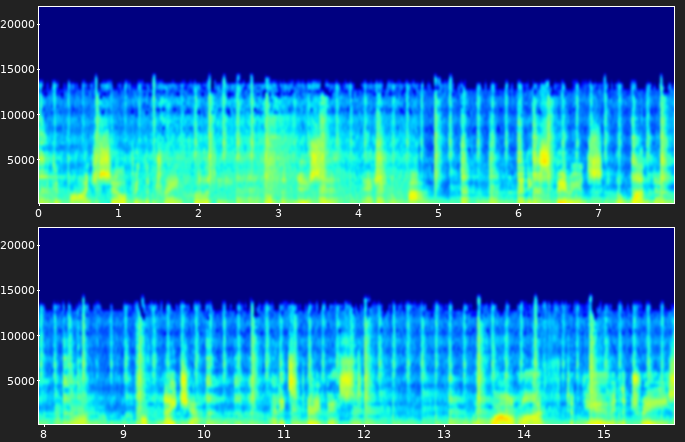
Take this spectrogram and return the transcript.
you can find yourself in the tranquility of the Noosa National Park and experience the wonder of nature at its very best. With wildlife to view in the trees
